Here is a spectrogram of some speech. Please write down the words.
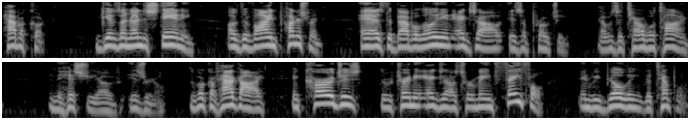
Habakkuk gives an understanding of divine punishment as the Babylonian exile is approaching. That was a terrible time in the history of Israel. The book of Haggai encourages the returning exiles to remain faithful in rebuilding the temple.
